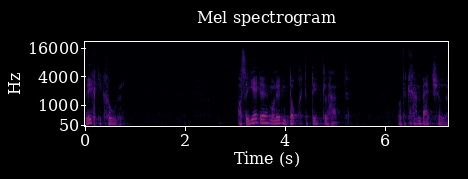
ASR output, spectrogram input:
Richtig cool. Also jeder, der nicht einen Doktortitel hat oder keinen Bachelor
